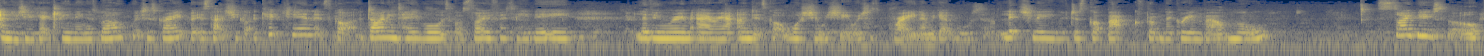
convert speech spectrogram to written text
And you do get cleaning as well which is great but it's actually got a kitchen it's got a dining table it's got sofa tv living room area and it's got a washing machine which is great. And we get water. Literally we've just got back from the greenbelt mall. So beautiful.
